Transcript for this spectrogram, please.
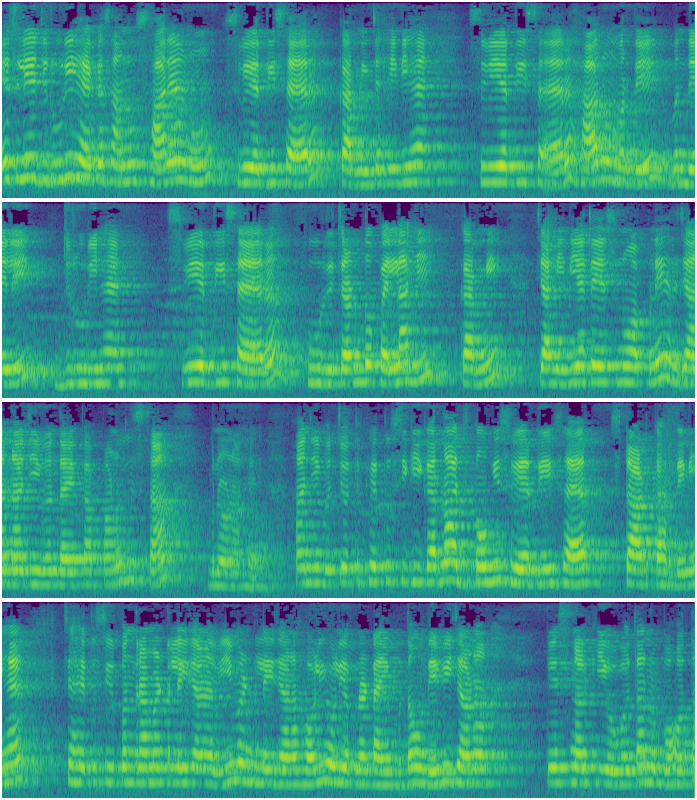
ਇਸ ਲਈ ਜ਼ਰੂਰੀ ਹੈ ਕਿ ਸਾਨੂੰ ਸਾਰਿਆਂ ਨੂੰ ਸਵੇਰ ਦੀ ਸੈਰ ਕਰਨੀ ਚਾਹੀਦੀ ਹੈ। ਸਵੇਰ ਦੀ ਸੈਰ ਹਰ ਉਮਰ ਦੇ ਬੰਦੇ ਲਈ ਜ਼ਰੂਰੀ ਹੈ। ਸਵੇਰ ਦੀ ਸੈਰ ਸੂਰਜ ਚੜ੍ਹਨ ਤੋਂ ਪਹਿਲਾਂ ਹੀ ਕਰਨੀ ਚਾਹੀਦੀ ਹੈ ਤੇ ਇਸ ਨੂੰ ਆਪਣੇ ਰੋਜ਼ਾਨਾ ਜੀਵਨ ਦਾ ਇੱਕ ਆਪਾਂ ਨੂੰ ਹਿੱਸਾ ਬਣਾਉਣਾ ਹੈ। ਹਾਂਜੀ ਬੱਚਿਓ ਤੇ ਫਿਰ ਤੁਸੀਂ ਕੀ ਕਰਨਾ? ਅੱਜ ਤੋਂ ਹੀ ਸਵੇਰ ਦੀ ਸੈਰ ਸਟਾਰਟ ਕਰ ਦੇਣੀ ਹੈ। ਚਾਹੇ ਤੁਸੀਂ 15 ਮਿੰਟ ਲਈ ਜਾਣਾ 20 ਮਿੰਟ ਲਈ ਜਾਣਾ ਹੌਲੀ ਹੌਲੀ ਆਪਣਾ ਟਾਈਮ ਵਧਾਉਂਦੇ ਵੀ ਜਾਣਾ, ਤੇ ਇਸ ਨਾਲ ਕੀ ਹੋਊਗਾ? ਤੁਹਾਨੂੰ ਬਹੁਤ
